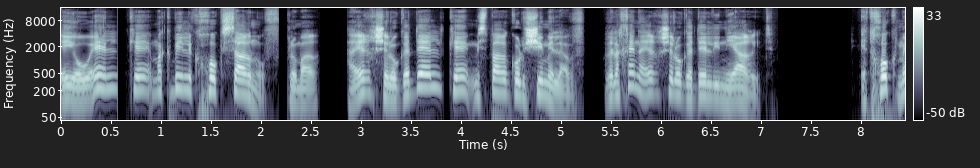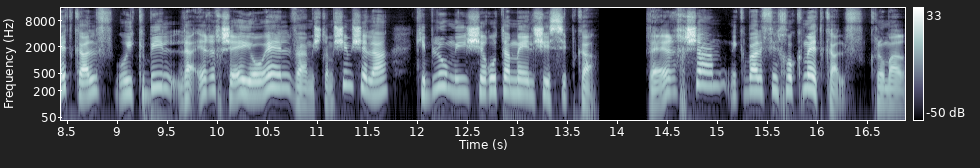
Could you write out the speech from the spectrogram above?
AOL כמקביל לחוק סרנוף, כלומר, הערך שלו גדל כמספר הגולשים אליו, ולכן הערך שלו גדל ליניארית. את חוק מטקלף הוא הקביל לערך ש-AOL והמשתמשים שלה קיבלו משירות המייל שהיא סיפקה, והערך שם נקבע לפי חוק מטקלף, כלומר,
